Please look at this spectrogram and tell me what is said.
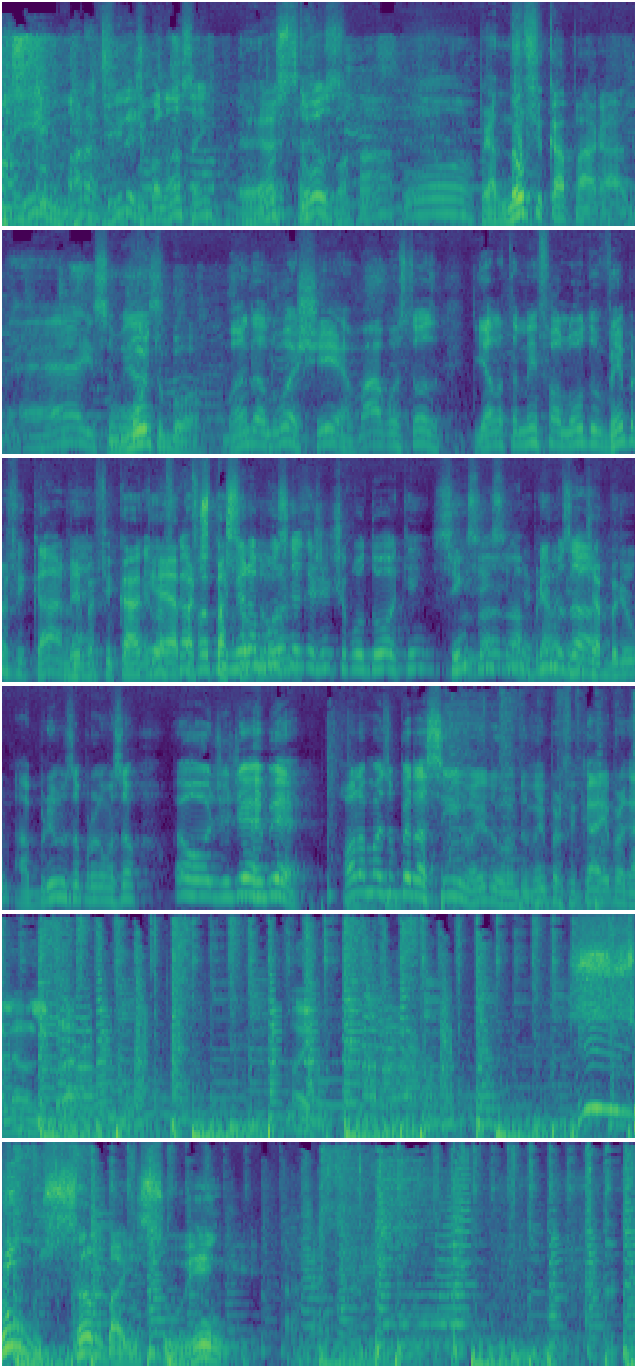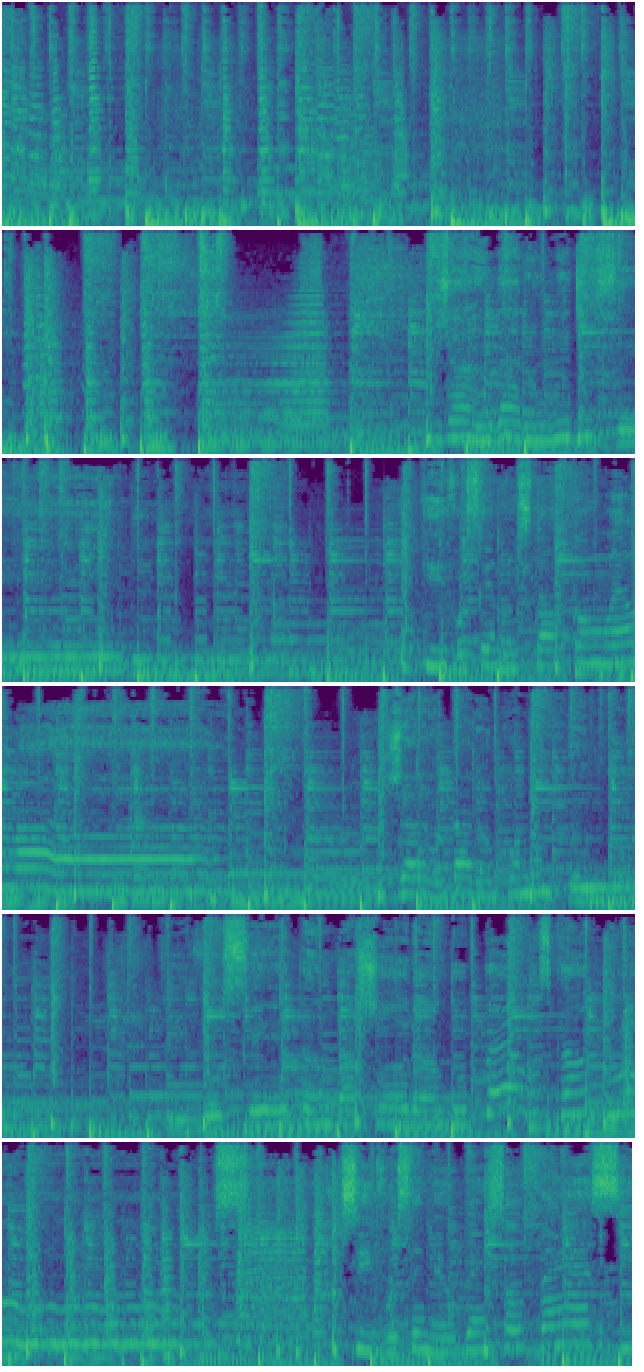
Aí, maravilha de balanço, hein? É, Gostoso. tá Pô, Pra não ficar parado. é, isso mesmo. Muito boa. Banda Lua Cheia, vá, gostoso. E ela também falou do Vem Pra Ficar, né? Vem Pra Ficar, que Vem é a Foi a participação primeira música ano. que a gente rodou aqui. Sim, sim, sim, Abrimos aquela que a a, gente abriu. abrimos a programação. Ô, DJ RB, rola mais um pedacinho aí do, do Vem Pra Ficar aí pra galera lembrar. Aí. Sul, samba e swing. Você, meu bem, soubesse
